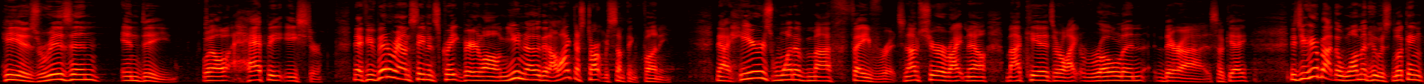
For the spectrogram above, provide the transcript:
He is risen indeed. Well, happy Easter. Now, if you've been around Stevens Creek very long, you know that I like to start with something funny. Now, here's one of my favorites, and I'm sure right now my kids are like rolling their eyes, okay? Did you hear about the woman who was looking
